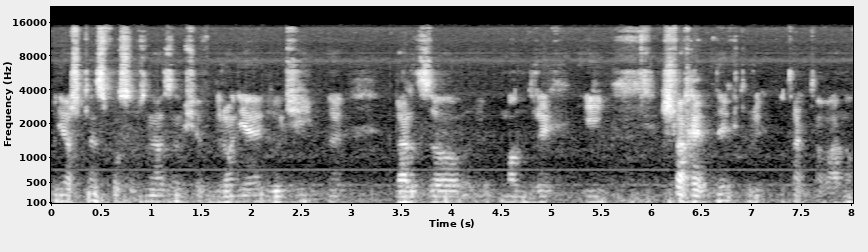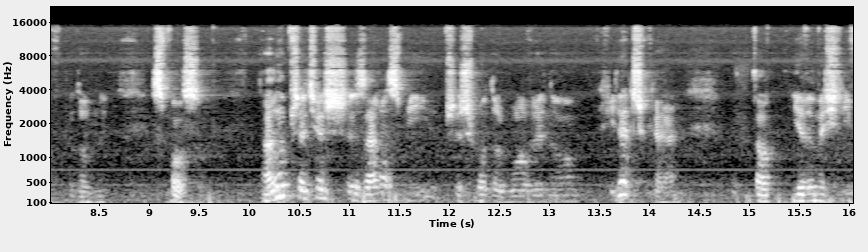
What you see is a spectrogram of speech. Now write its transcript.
ponieważ w ten sposób znalazłem się w gronie ludzi bardzo mądrych i szlachetnych, których potraktowano w podobny sposób. Ale przecież zaraz mi przyszło do głowy, no chwileczkę, to nie wymyślili,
